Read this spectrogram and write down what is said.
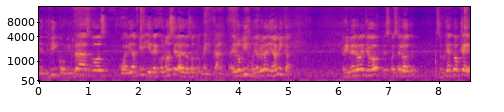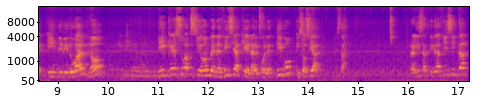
identifico mis rasgos, cualidad y reconoce la de los otros. Me encanta, es lo mismo, ya ve la dinámica. Primero yo, después el otro. Sujeto que individual, ¿no? Y que su acción beneficia a quién, al colectivo y social. Está realiza actividad física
